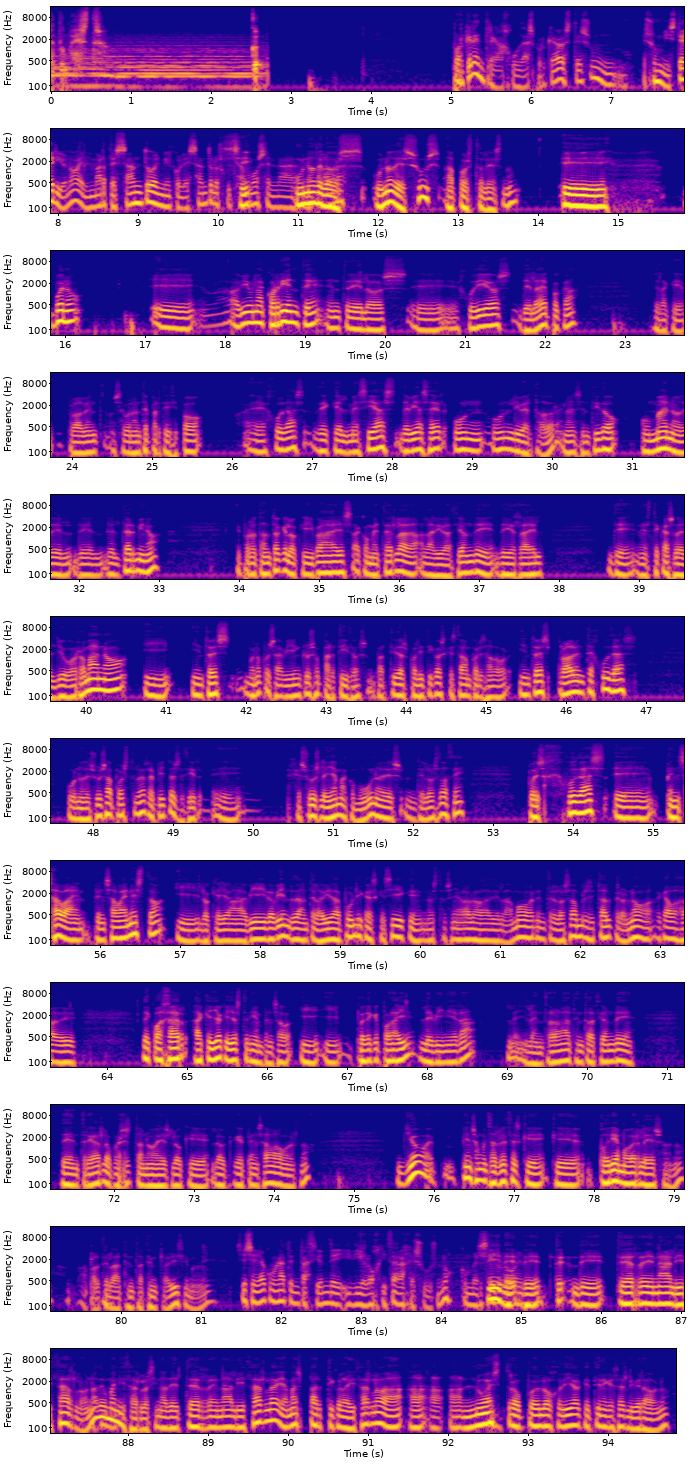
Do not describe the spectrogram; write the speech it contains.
A tu maestro. ¿Por qué le entrega a Judas? Porque claro, este es un, es un misterio, ¿no? El martes santo, el miércoles santo, lo escuchamos en la. Uno de los, uno de sus apóstoles, ¿no? Eh, bueno, eh, había una corriente entre los eh, judíos de la época, de la que probablemente, seguramente participó eh, Judas de que el Mesías debía ser un, un libertador en el sentido humano del, del, término y por lo tanto que lo que iba es acometer la, la liberación de, de Israel, de, en este caso del yugo romano y, y entonces, bueno, pues había incluso partidos, partidos políticos que estaban por esa labor. Y entonces probablemente Judas, uno de sus apóstoles, repito, es decir, eh, Jesús le llama como uno de, de los doce, pues Judas eh, pensaba, en, pensaba en esto y lo que había ido viendo durante la vida pública es que sí, que nuestro Señor hablaba del amor entre los hombres y tal, pero no acababa de, cuajar aquello que ellos tenían pensado. Y, puede que por ahí le viniera y le entrara la tentación de, de entregarlo. Pues esto no es lo que, lo que pensábamos, ¿no? Yo pienso muchas veces que, que podría moverle eso, ¿no? Aparte de la tentación clarísima, ¿no? Sí, sería como una tentación de ideologizar a Jesús, ¿no? Convertirlo sí, de, de, terrenalizarlo, no de humanizarlo, sino de terrenalizarlo y además particularizarlo a, a, nuestro pueblo judío que tiene que ser liberado, ¿no?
